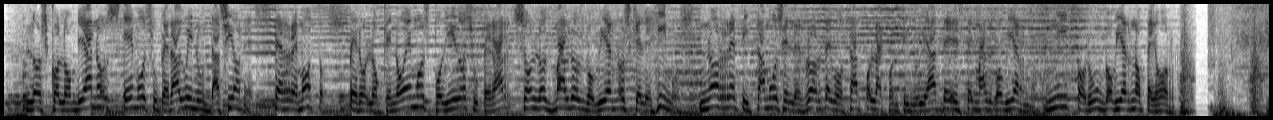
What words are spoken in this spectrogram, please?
Los colombianos hemos superado inundaciones, terremotos, pero lo que no hemos podido superar son los malos gobiernos que elegimos. No repitamos el error de votar por la continuidad de este mal gobierno, ni por un gobierno peor.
